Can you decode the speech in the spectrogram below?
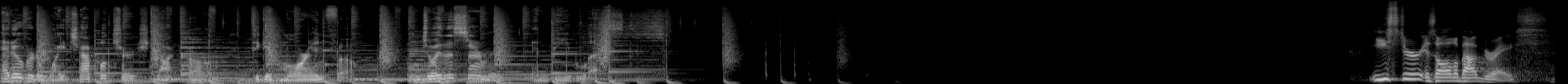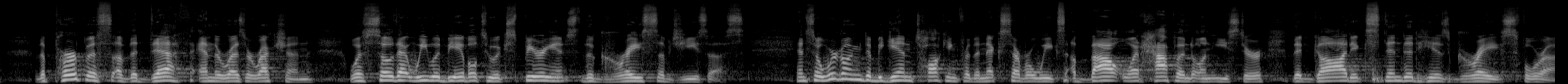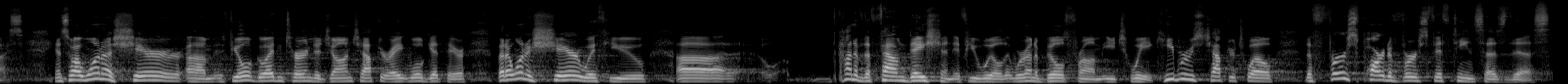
Head over to whitechapelchurch.com to get more info. Enjoy the sermon and be blessed. Easter is all about grace. The purpose of the death and the resurrection was so that we would be able to experience the grace of Jesus. And so we're going to begin talking for the next several weeks about what happened on Easter, that God extended his grace for us. And so I want to share, um, if you'll go ahead and turn to John chapter 8, we'll get there. But I want to share with you uh, kind of the foundation, if you will, that we're going to build from each week. Hebrews chapter 12, the first part of verse 15 says this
